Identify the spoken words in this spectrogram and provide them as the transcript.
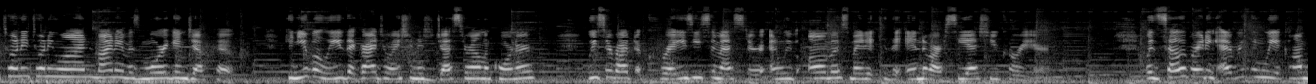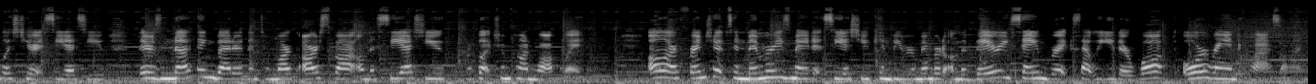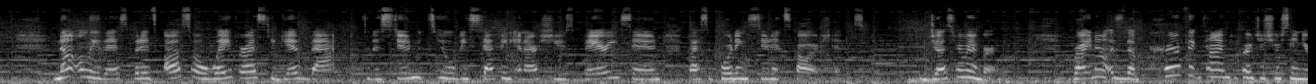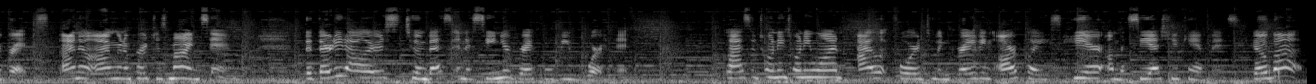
of 2021, my name is Morgan Jeffcoat. Can you believe that graduation is just around the corner? We survived a crazy semester and we've almost made it to the end of our CSU career. When celebrating everything we accomplished here at CSU, there's nothing better than to mark our spot on the CSU Reflection Pond Walkway. All our friendships and memories made at CSU can be remembered on the very same bricks that we either walked or ran to class on. Not only this, but it's also a way for us to give back to the students who will be stepping in our shoes very soon by supporting student scholarships. Just remember, right now is the perfect time to purchase your senior bricks. I know I'm going to purchase mine soon. The $30 to invest in a senior brick will be worth it. Class of 2021, I look forward to engraving our place here on the CSU campus. Go Bucks!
